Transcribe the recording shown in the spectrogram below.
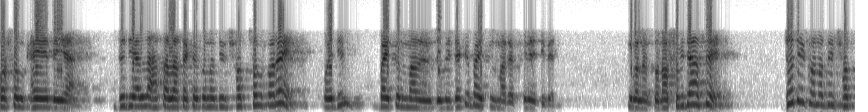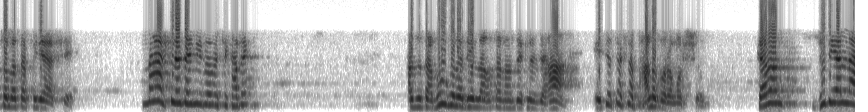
ফসল খাইয়ে দেয়া, যদি আল্লাহ তালা তাকে কোনোদিন সচ্ছল করে, ওই দিন বাইতুল মালের জমিটাকে বাইতুল মারে ফিরে দিবেন। কি বলেন, কোন অসুবিধা আছে? যদি কোনোদিন সচ্ছলতা ফিরে আসে, না আসলে দেয়নি ভাবে সে খাবে। হাজরত আবু গুলাদি আল্লাহ দেখলেন যে হ্যাঁ এটা তো একটা ভালো পরামর্শ। কারণ যদি আল্লাহ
